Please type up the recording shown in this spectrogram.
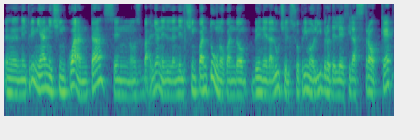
eh, nei primi anni 50, se non sbaglio, nel, nel 51, quando venne alla luce il suo primo libro delle filastrocche,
